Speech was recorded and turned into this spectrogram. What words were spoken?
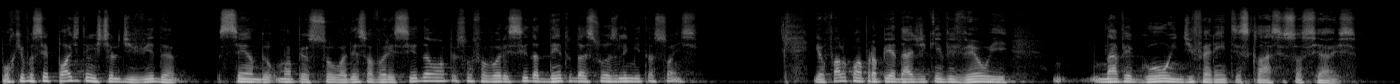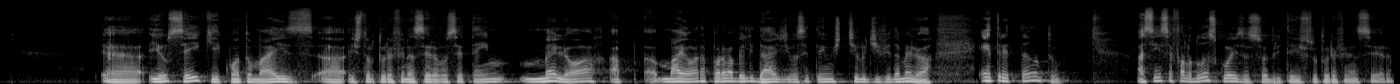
Porque você pode ter um estilo de vida sendo uma pessoa desfavorecida ou uma pessoa favorecida dentro das suas limitações. E eu falo com a propriedade de quem viveu e navegou em diferentes classes sociais. É, e eu sei que quanto mais a estrutura financeira você tem, melhor, a maior a probabilidade de você ter um estilo de vida melhor. Entretanto, a ciência fala duas coisas sobre ter estrutura financeira.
